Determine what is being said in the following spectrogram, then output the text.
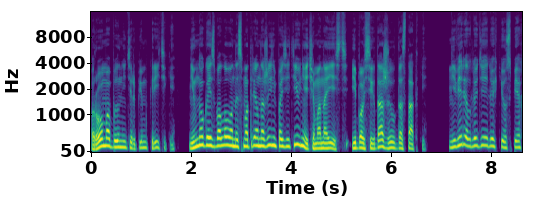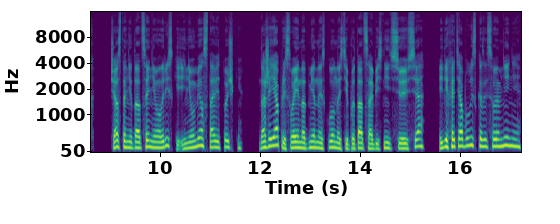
Рома был нетерпим к критике. Немного избалован и смотрел на жизнь позитивнее, чем она есть, ибо всегда жил в достатке. Не верил в людей легкий успех, часто недооценивал риски и не умел ставить точки. Даже я при своей надменной склонности пытаться объяснить все и вся, или хотя бы высказать свое мнение,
